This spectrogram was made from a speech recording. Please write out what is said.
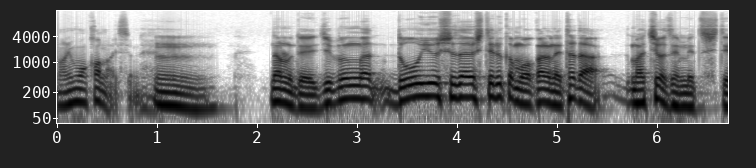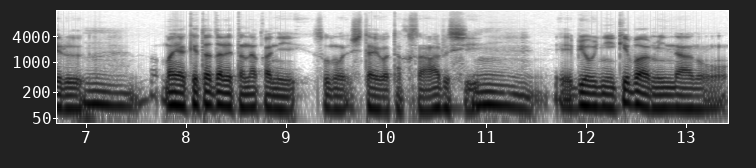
何もわかんないですよね。うん。なので、自分がどういう取材をしてるかもわからない。ただ、街は全滅してる。うん。まあ、焼けただれた中に、その死体はたくさんあるし、うん。えー病院に行けばみんな、あの、なんて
